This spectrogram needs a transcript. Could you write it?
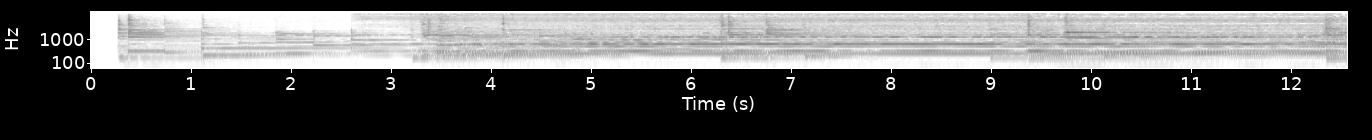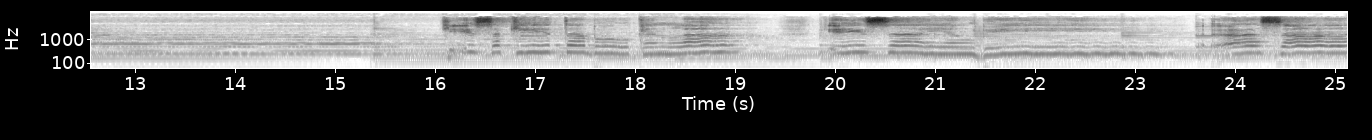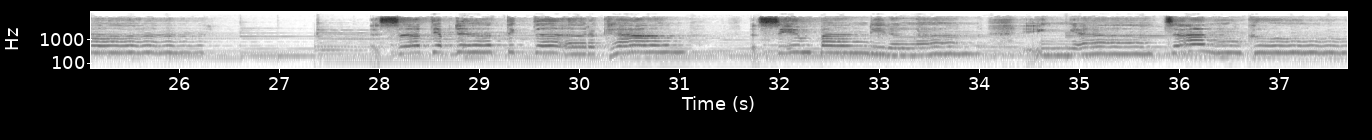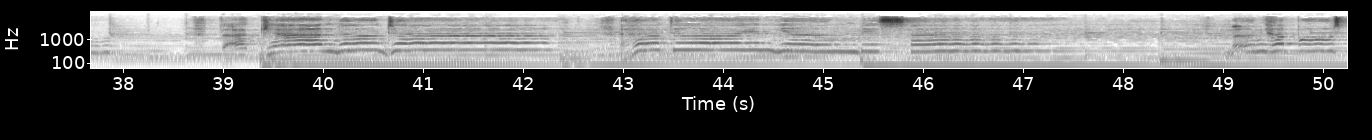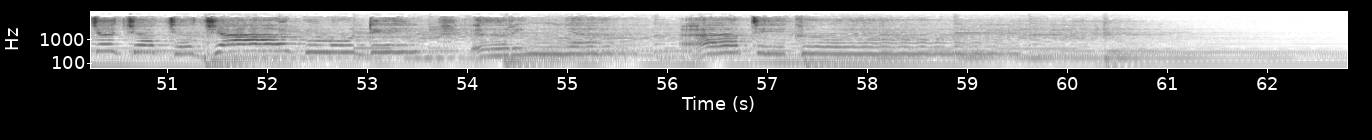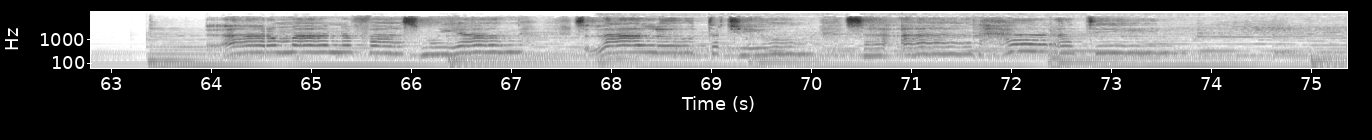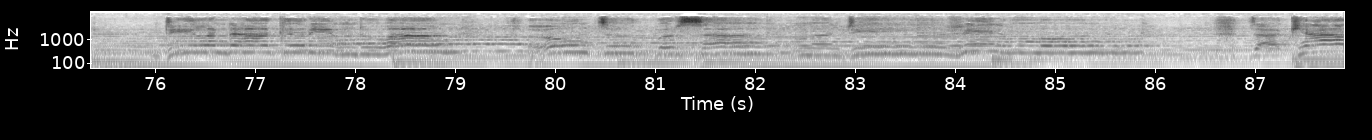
Kisah kita bukanlah kisah yang biasa. Setiap detik terekam Tersimpan di dalam ingatanku. Takkan nafasmu yang selalu tercium saat hati. Dilanda kerinduan untuk bersama dirimu. Takkan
